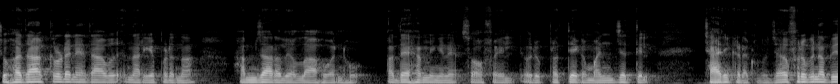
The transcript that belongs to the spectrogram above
ഷുഹദാക്കളുടെ നേതാവ് എന്നറിയപ്പെടുന്ന ഹംസ റലി അള്ളാഹു അൻഹു അദ്ദേഹം ഇങ്ങനെ സോഫയിൽ ഒരു പ്രത്യേക മഞ്ചത്തിൽ ചാരിക്കിടക്കുന്നു. ജഫർ ബിൻ അബി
